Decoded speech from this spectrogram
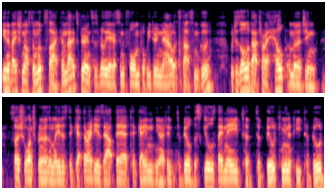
innovation often looks like. And that experience has really, I guess, informed what we do now at Start Some Good, which is all about trying to help emerging social entrepreneurs and leaders to get their ideas out there, to gain, you know, to, to build the skills they need, to, to build community, to build,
